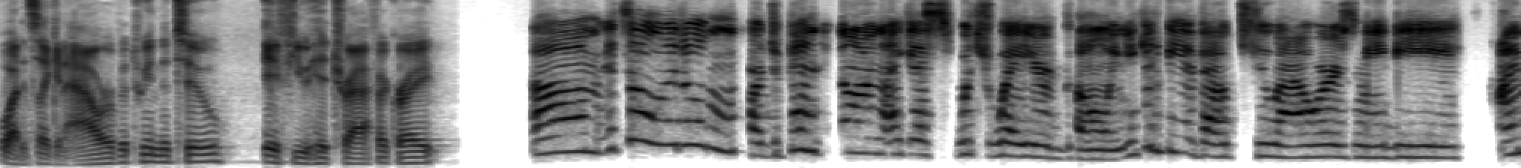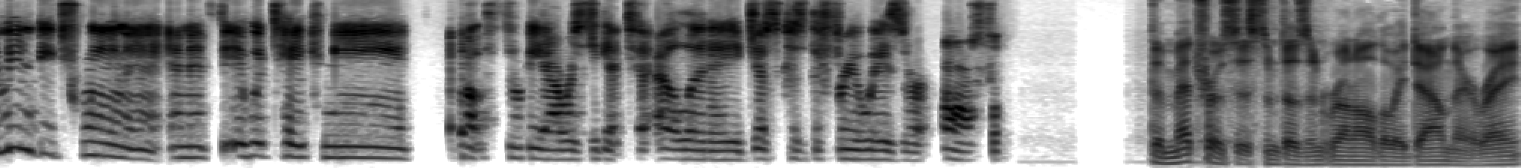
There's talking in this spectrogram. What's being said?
what it's like an hour between the two if you hit traffic right? Um, it's a little more depend on, I guess, which way you're going. It could be about two hours, maybe. I'm in between it, and it's it would take me about three hours to get to LA just because the freeways are awful. The metro system doesn't run all the way down there, right?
